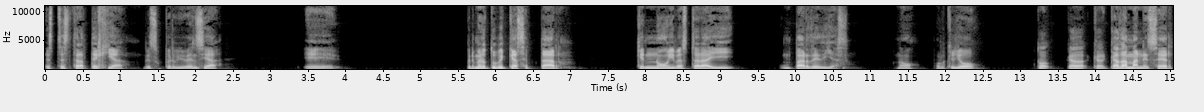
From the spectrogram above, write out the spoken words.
esta estrategia de supervivencia, eh, primero tuve que aceptar que no iba a estar ahí un par de días, ¿no? Porque yo cada, cada, amanecer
